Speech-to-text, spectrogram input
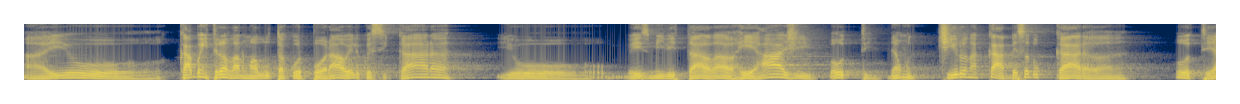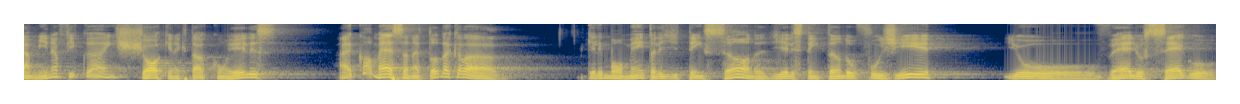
Aí o. Acaba entrando lá numa luta corporal, ele com esse cara. E o ex-militar lá reage. Puta, dá um tiro na cabeça do cara lá. Puta, e a mina fica em choque, né? Que tava com eles. Aí começa, né? Toda aquela. Aquele momento ali de tensão, né, de eles tentando fugir. E o velho cego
